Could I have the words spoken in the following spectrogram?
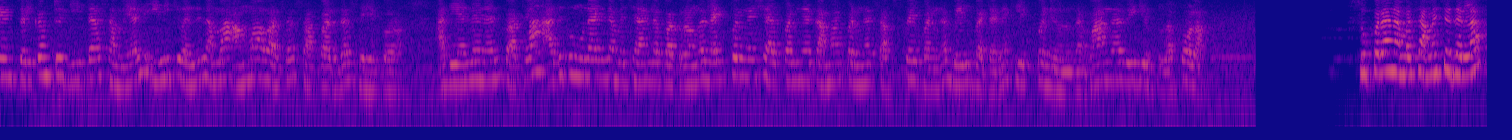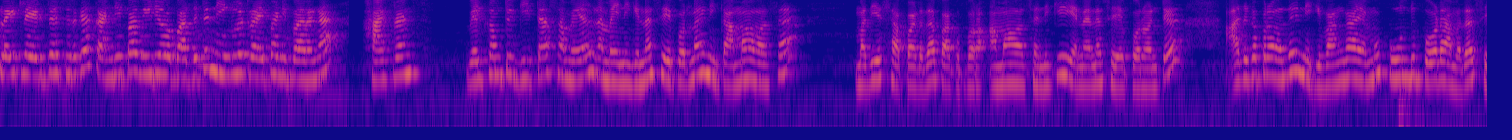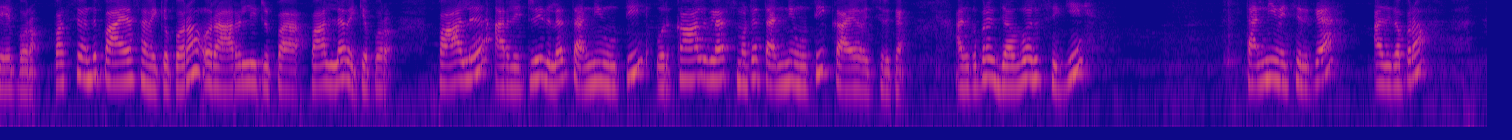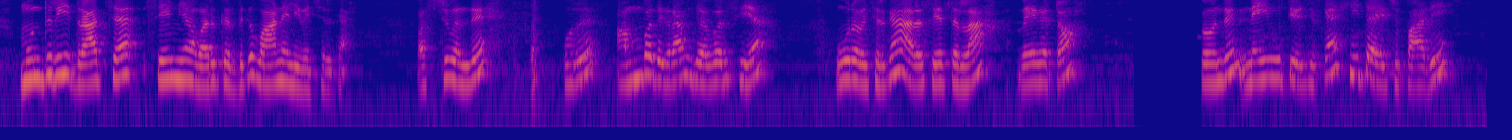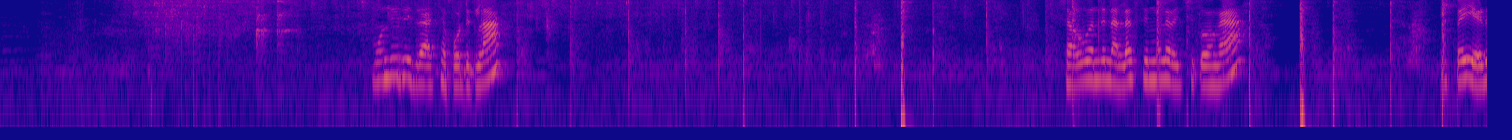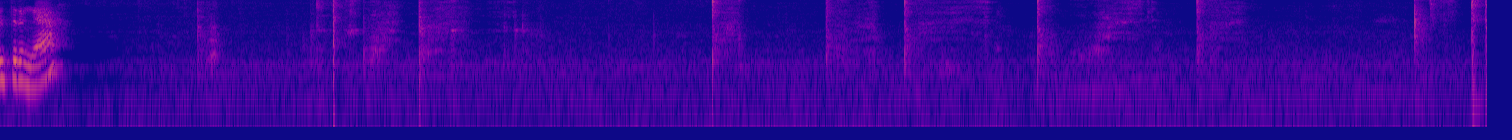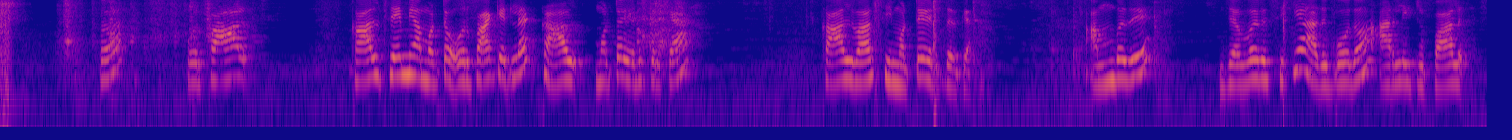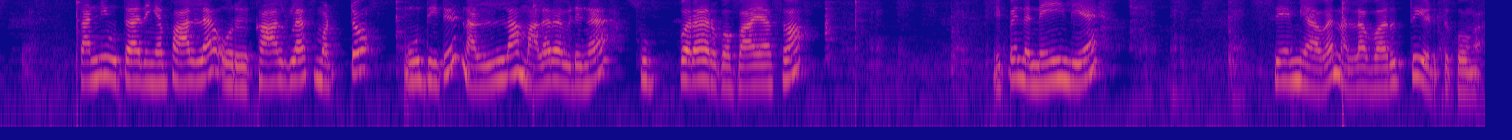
Friends welcome to Geetha சமையல் இன்னைக்கு வந்து நம்ம அமாவாசை சாப்பாடு தான் செய்ய போகிறோம் அது என்னென்னு பார்க்கலாம். அதுக்கு முன்னாடி நம்ம சேனலை பார்க்குறவங்க லைக் பண்ணுங்கள் ஷேர் பண்ணுங்கள் கமெண்ட் பண்ணுங்கள் சப்ஸ்கிரைப் பண்ணுங்கள் பெல் பட்டனை கிளிக் பண்ணி விடுங்க. வாங்க வீடியோக்குள்ளே போகலாம் சூப்பராக நம்ம சமைச்சதெல்லாம் ஃப்ளைட்டில் எடுத்து வச்சுருக்கேன் கண்டிப்பாக வீடியோவை பார்த்துட்டு நீங்களும் ட்ரை பண்ணி பாருங்கள் hi friends welcome to Geetha சமையல் நம்ம இன்றைக்கி என்ன செய்ய போகிறோம்னா இன்றைக்கி அமாவாசை மதிய சாப்பாடு தான் பார்க்க போகிறோம் அமாவாசை அன்னைக்கு என்னென்ன செய்ய போகிறோன்ட்டு அதுக்கப்புறம் வந்து இன்றைக்கி வெங்காயமும் பூண்டு போடாமல் தான் செய்ய போகிறோம் ஃபஸ்ட்டு வந்து பாயாசம் வைக்க போகிறோம் ஒரு அரை லிட்ரு பா பாலில் வைக்க போகிறோம் பால் அரை லிட்ரு இதில் தண்ணி ஊற்றி ஒரு கால் கிளாஸ் மட்டும் தண்ணி ஊற்றி காய வச்சுருக்கேன். அதுக்கப்புறம் ஜவ்வரிசிக்கு தண்ணி வச்சுருக்கேன். அதுக்கப்புறம் முந்திரி திராட்சை சேமியா வறுக்கிறதுக்கு வானொலி வச்சுருக்கேன். ஃபஸ்ட்டு வந்து ஒரு ஐம்பது கிராம் ஜவ்வரிசியை ஊற வச்சுருக்கேன். அதை சேர்த்துடலாம். வேகட்டும். இப்போ வந்து நெய் ஊற்றி வச்சுருக்கேன். ஹீட் ஆகிடுச்சு பாதி. முந்திரி திராட்சை போட்டுக்கலாம். ஸ்டவ் வந்து நல்லா சிம்மில் வச்சுக்கோங்க. இப்போ எடுத்துருங்க இப்போ ஒரு கால் கால் சேமியா மட்டும் ஒரு பாக்கெட்டில் கால் மட்டும் எடுத்திருக்கேன். கால் வாசி மட்டும் எடுத்திருக்கேன். ஐம்பது ஜவ்வரிசிக்கு அது போதும் அரை லிட்ரு பால். தண்ணி ஊற்றாதீங்க பாலில். ஒரு கால் கிளாஸ் மட்டும் ஊற்றிட்டு நல்லா மலர விடுங்க. சூப்பராக இருக்கும் பாயாசம். இப்போ இந்த நெய்லேயே சேமியாவை நல்லா வறுத்து எடுத்துக்கோங்க.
